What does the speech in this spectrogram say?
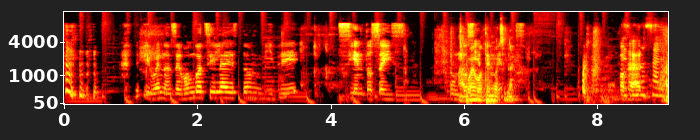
Y bueno, según Godzilla, esto mide 106.7 A huevo, tengo Godzilla. O Es sea, más alto.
